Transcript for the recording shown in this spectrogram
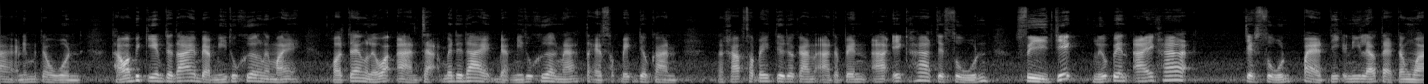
างๆ อันนี้มันจะวน ถามว่าพี่เกมจะได้แบบนี้ทุกเครื่องเลยไหม ขอแจ้งเลยว่าอาจจะไม่ได้ได้แบบนี้ทุกเครื่องนะ แต่สเปคเดียวกันนะครับ สเปคเดียวกันอาจจะเป็น RX 570 4 g หรือเป็น RX 570 8 g อันนี้แล้วแต่จังหวะ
